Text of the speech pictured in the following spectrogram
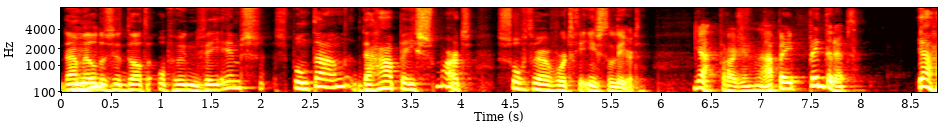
Daar melden ze dat op hun VM's spontaan de HP Smart software wordt geïnstalleerd. Ja, voor als je een HP printer hebt. Ja.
